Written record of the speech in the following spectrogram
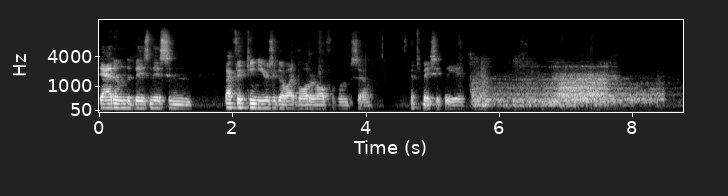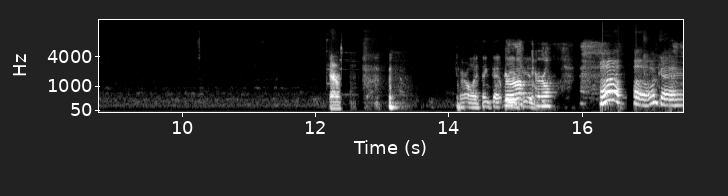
dad owned the business, and about 15 years ago, I bought it off of him. So that's basically it. Carol. Carol, I think that You're leaves up, you. Carol. Oh, okay.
